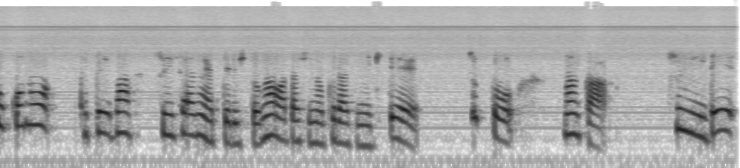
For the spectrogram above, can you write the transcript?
そこの例えば水彩画やってる人が私のクラスに来てちょっとなんか隅で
